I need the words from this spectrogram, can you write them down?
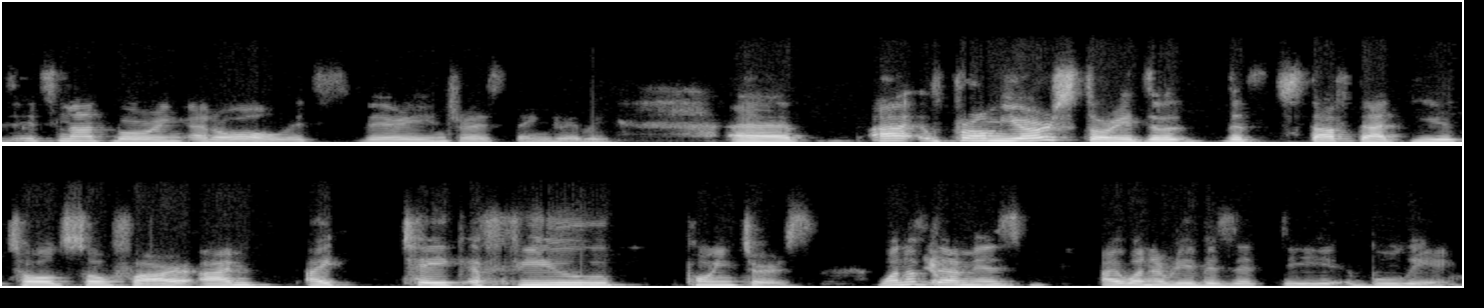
It's not boring at all. It's very interesting, really. Uh, I, from your story, the the stuff that you told so far, I'm I take a few pointers. One of yep. them is I want to revisit the bullying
